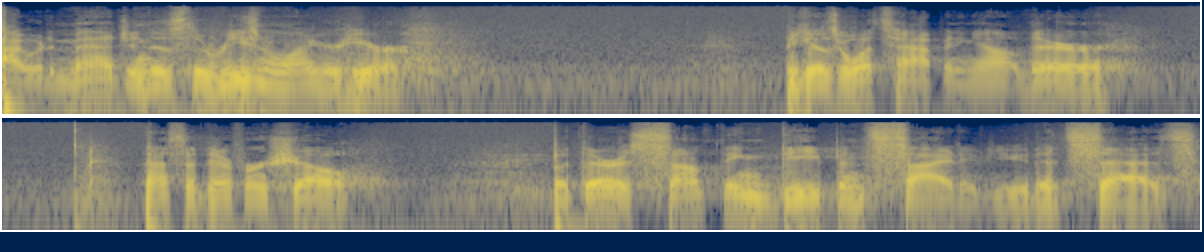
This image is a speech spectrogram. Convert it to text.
I would imagine, is the reason why you're here. Because what's happening out there, that's a different show. But there is something deep inside of you that says,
